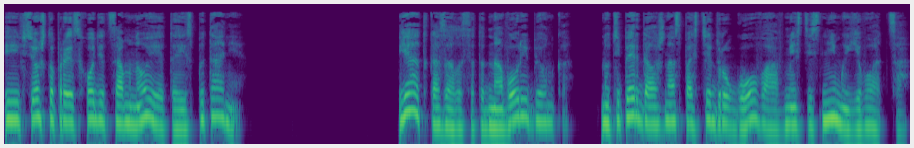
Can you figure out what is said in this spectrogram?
И все, что происходит со мной, — это испытание. Я отказалась от одного ребенка, но теперь должна спасти другого, а вместе с ним и его отца.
